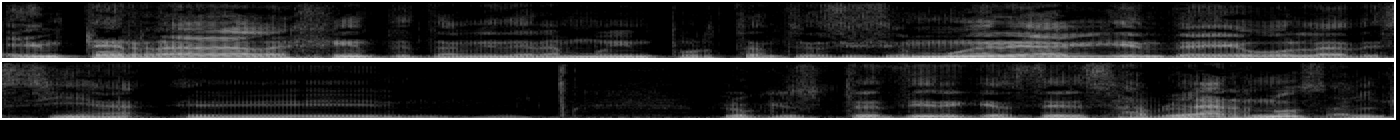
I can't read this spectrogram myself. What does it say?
Enterrar a la gente también era muy importante. Si se muere alguien de ébola, decía, eh, lo que usted tiene que hacer es hablarnos. al-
